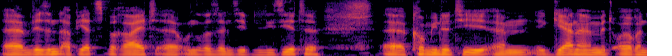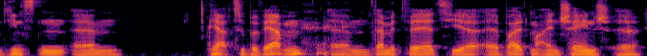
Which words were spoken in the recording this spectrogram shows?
Äh, wir sind ab jetzt bereit, äh, unsere sensibilisierte äh, Community ähm, gerne mit euren Diensten ähm, ja, zu bewerben, ähm, damit wir jetzt hier äh, bald mal einen Change äh,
